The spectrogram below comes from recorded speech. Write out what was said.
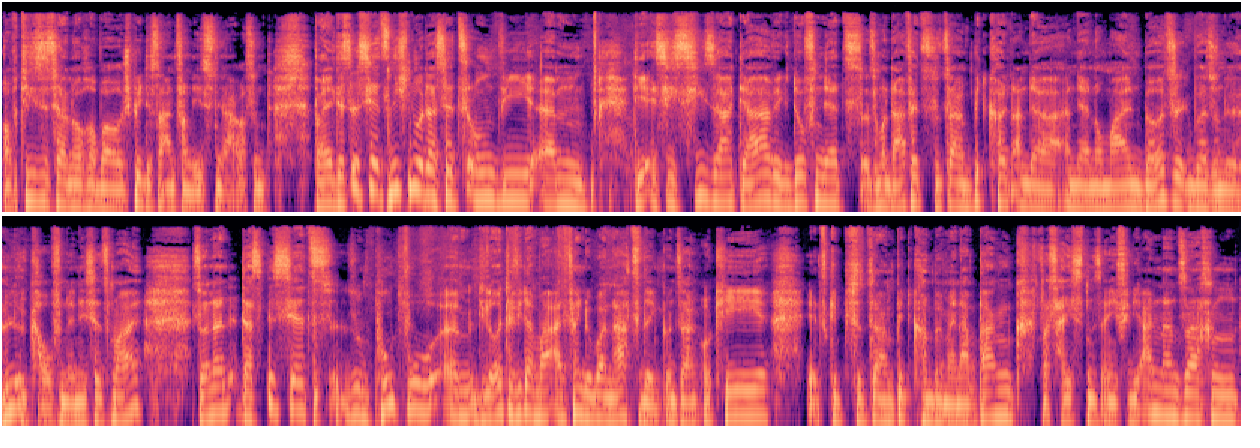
Auch dieses Jahr noch, aber spätestens Anfang nächsten Jahres. Und weil das ist jetzt nicht nur, dass jetzt irgendwie ähm, die SEC sagt, ja, wir dürfen jetzt, also man darf jetzt sozusagen Bitcoin an der an der normalen Börse über so eine Hülle kaufen, nenne ich jetzt mal, sondern das ist jetzt so ein Punkt, wo ähm, die Leute wieder mal anfangen darüber nachzudenken und sagen, okay, jetzt gibt es sozusagen Bitcoin bei meiner Bank, was heißt denn das eigentlich für die anderen Sachen?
